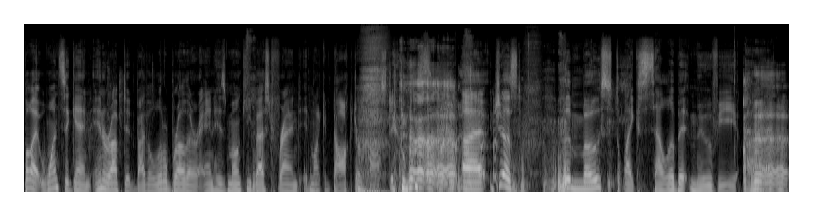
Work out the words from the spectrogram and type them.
But once again, interrupted by the little brother and his monkey best friend in like doctor costumes. uh, just the most like celibate movie. Uh,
